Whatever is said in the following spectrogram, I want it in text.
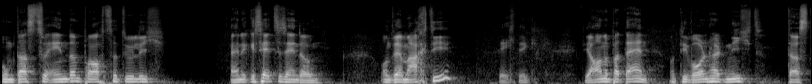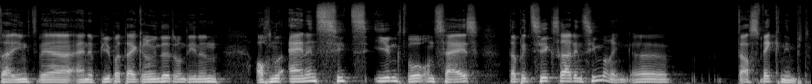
um das zu ändern, braucht es natürlich eine Gesetzesänderung. Und wer macht die? Richtig. Die anderen Parteien. Und die wollen halt nicht, dass da irgendwer eine Bierpartei gründet und ihnen auch nur einen Sitz irgendwo und sei es der Bezirksrat in Simmering äh, das wegnimmt.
